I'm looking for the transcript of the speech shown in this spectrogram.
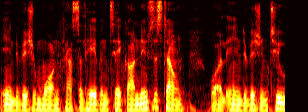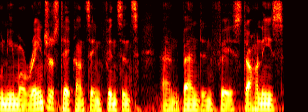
In Division 1, Castlehaven take on Newcestown, while in Division 2, Nemo Rangers take on St Vincent's and Bandon face Doheny's.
